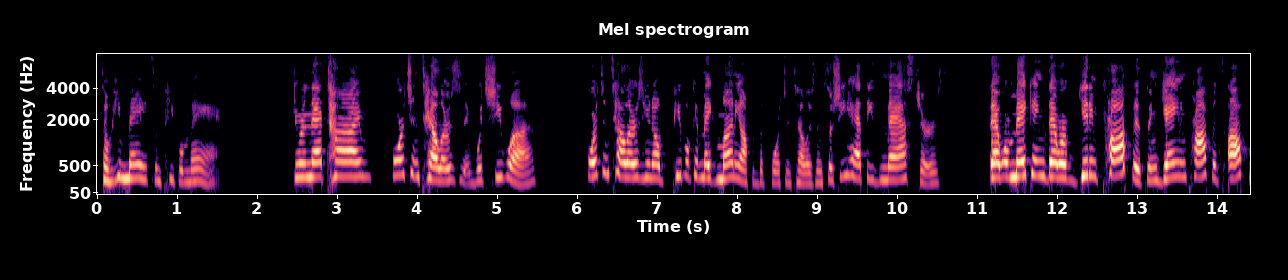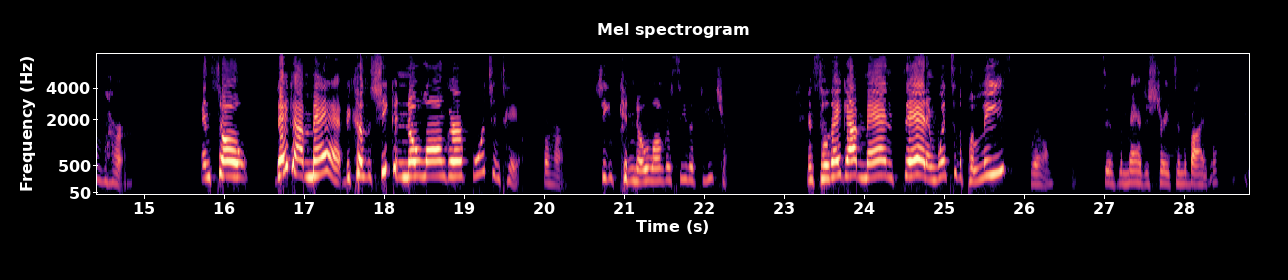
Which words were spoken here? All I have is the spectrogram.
So he made some people mad. During that time, fortune tellers, which she was, fortune tellers, you know, people can make money off of the fortune tellers. And so she had these masters that were making, that were getting profits and gaining profits off of her. And so they got mad because she could no longer fortune tell for her. She could no longer see the future. And so they got mad and said and went to the police. Well, says the magistrates in the Bible.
